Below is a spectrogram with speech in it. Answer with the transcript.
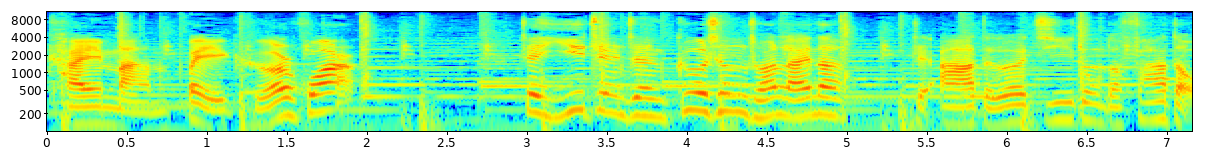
开满贝壳花。这一阵阵歌声传来呢，这阿德激动的发抖，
